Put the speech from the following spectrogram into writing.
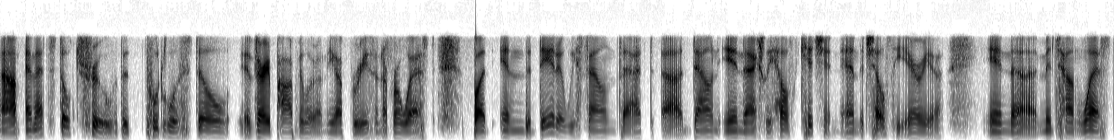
um, and that's still true. The poodle is still very popular on the Upper East and Upper West. But in the data, we found that uh, down in actually Hell's Kitchen and the Chelsea area in uh, Midtown West,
